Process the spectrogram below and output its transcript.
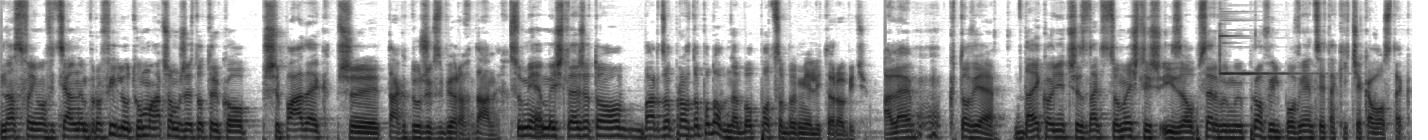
Na swoim oficjalnym profilu tłumaczą, że to tylko przypadek przy tak dużych zbiorach danych. W sumie myślę, że to bardzo prawdopodobne, bo po co by mieli to robić? Ale kto wie, daj koniecznie znać co myślisz i zaobserwuj mój profil po więcej takich ciekawostek.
